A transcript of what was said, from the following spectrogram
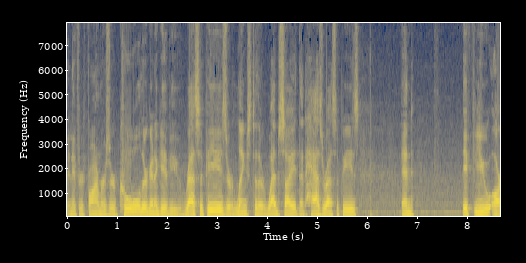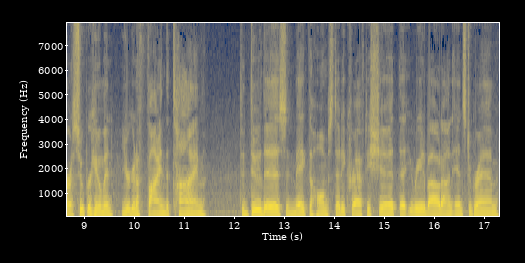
And if your farmers are cool, they're going to give you recipes or links to their website that has recipes. And if you are a superhuman, you're going to find the time to do this and make the homesteady crafty shit that you read about on Instagram.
